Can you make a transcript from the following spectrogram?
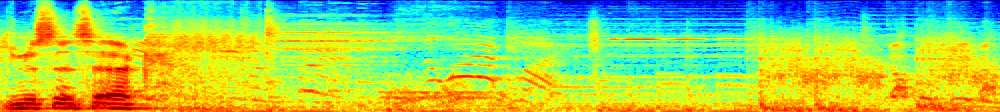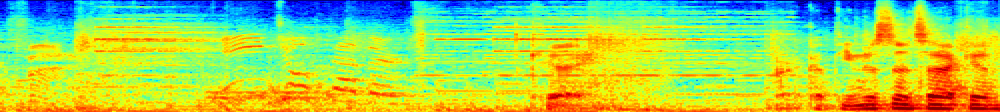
Unison attack. Okay. Alright, got the unison attack in.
